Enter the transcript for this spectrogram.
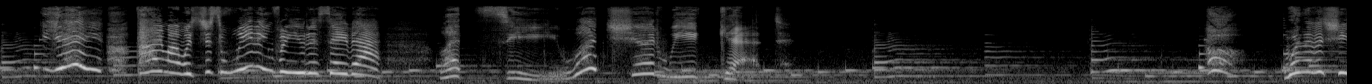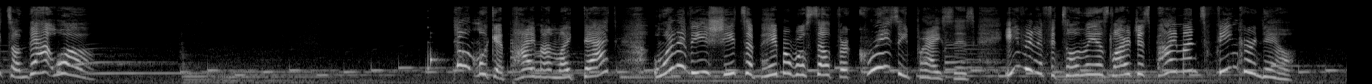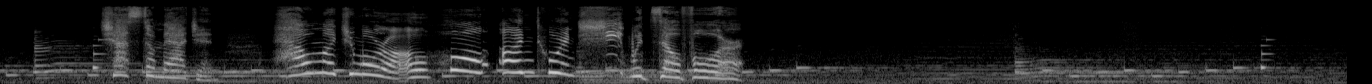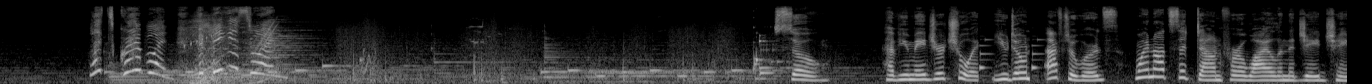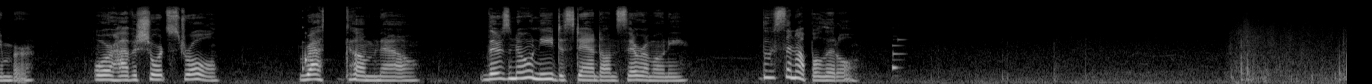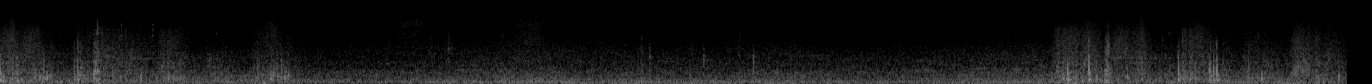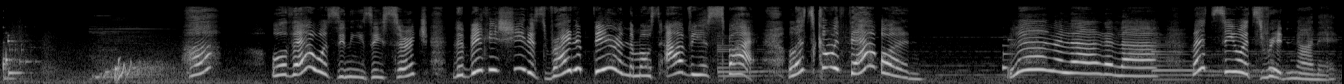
Yay! Paimon was just waiting for you to say that! Let's see, what should we get? one of the sheets on that wall! Don't look at Paimon like that. One of these sheets of paper will sell for crazy prices, even if it's only as large as Paimon's fingernail. Just imagine how much more a whole untorn sheet would sell for. Let's grab one! The biggest one! So, have you made your choice? You don't- Afterwards, why not sit down for a while in the Jade Chamber? Or have a short stroll? Rest- Come now. There's no need to stand on ceremony. Loosen up a little. an easy search. The biggest sheet is right up there in the most obvious spot. Let's go with that one. La la la la la. Let's see what's written on it.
